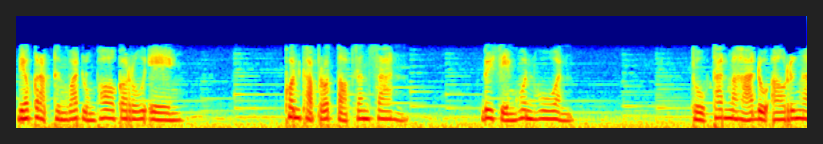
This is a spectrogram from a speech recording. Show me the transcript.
เดี๋ยวกลับถึงวัดหลวงพ่อก็รู้เอง คนขับรถตอบสั้นๆ ด้วยเสียงห้วนๆถูกท่านมหาดุเอาหรือไง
